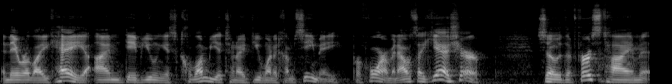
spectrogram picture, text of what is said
and they were like, "Hey, I'm debuting as Columbia tonight. Do you want to come see me perform?" And I was like, "Yeah, sure." So the first time,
